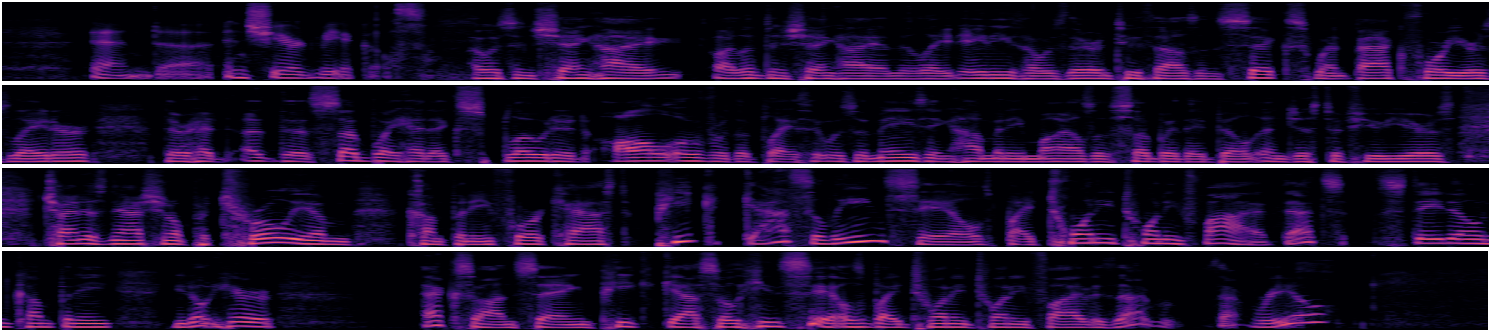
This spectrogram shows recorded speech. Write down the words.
and uh, and shared vehicles. I was in Shanghai. I lived in Shanghai in the late '80s. I was there in 2006. Went back four years later. There had uh, the subway had exploded all over the place. It was amazing how many miles of subway they built in just a few years. China's National Petroleum Company forecast peak gasoline sales by 2025. That's state-owned company. You don't hear. Exxon saying peak gasoline sales by 2025. Is that is that real?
